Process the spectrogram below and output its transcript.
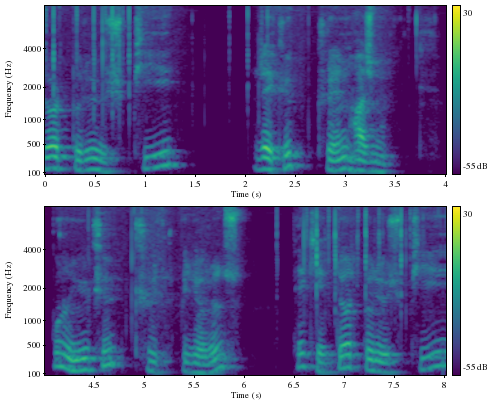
4 bölü 3 pi r küp kürenin hacmi. Bunun yükü Q'dur biliyoruz. Peki 4 bölü 3 pi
